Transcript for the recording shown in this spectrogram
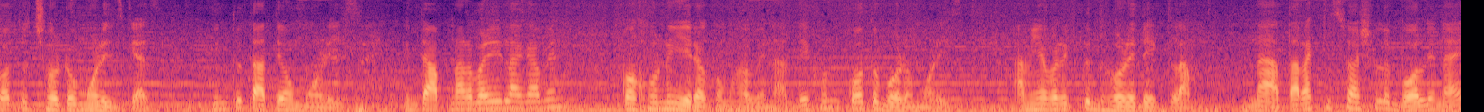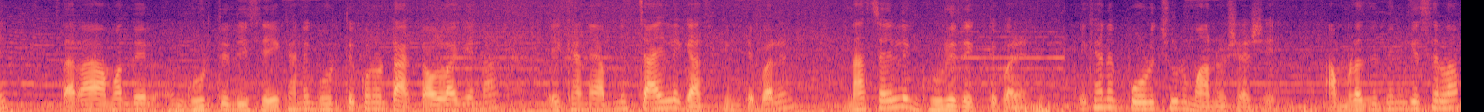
কত ছোট মরিচ গাছ, কিন্তু তাতেও মরিচ। কিন্তু আপনার বাড়ি লাগাবেন, কখনোই এরকম হবে না। দেখুন, কত বড় মরিচ। আমি আবার একটু ধরে দেখলাম। না, তারা কিছু আসলে বলে নাই। তারা আমাদের ঘুরতে দিছে। এখানে ঘুরতে কোনো টাকাও লাগে না। এখানে আপনি চাইলে গাছ কিনতে পারেন, না চাইলে ঘুরে দেখতে পারেন। এখানে প্রচুর মানুষ আসে। আমরা যেদিন গেছিলাম,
